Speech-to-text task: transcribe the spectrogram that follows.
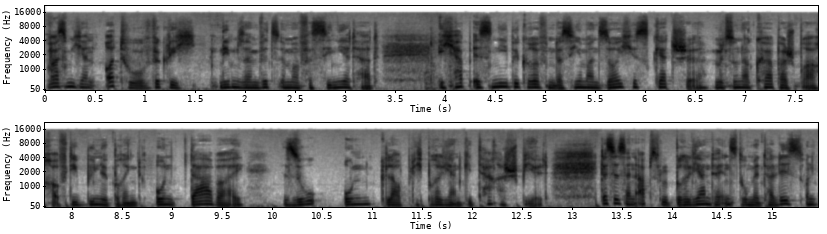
Was mich an Otto wirklich neben seinem Witz immer fasziniert hat, ich habe es nie begriffen, dass jemand solche Sketche mit so einer Körpersprache auf die Bühne bringt und dabei so unglaublich brillant Gitarre spielt. Das ist ein absolut brillanter Instrumentalist und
